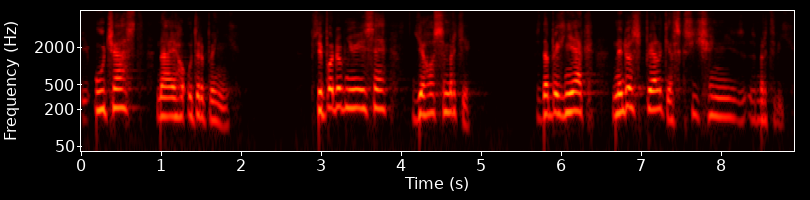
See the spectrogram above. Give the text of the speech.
i účast na jeho utrpeních. Připodobňuji se jeho smrti. Zda bych nějak nedospěl ke vzkříšení z mrtvých.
